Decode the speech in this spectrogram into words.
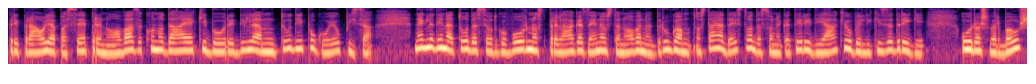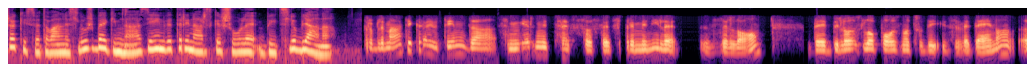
Pripravlja pa se prenova zakonodaje, ki bo uredila tudi pogoje upisa. Ne glede na to, da se odgovornost prelaga z ene ustanove na drugo, ostaja dejstvo, da so nekateri dijaki v veliki zadregi. Uroš Vrbovšek iz svetovalne službe, gimnazije in veterinarske šole Bic Ljubljana. Problematika je v tem, da smernice so se spremenile zelo da je bilo zelo pozno tudi izvedeno, eh,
